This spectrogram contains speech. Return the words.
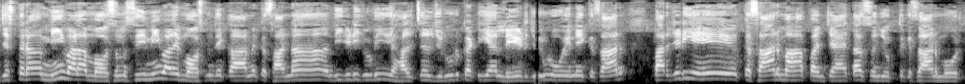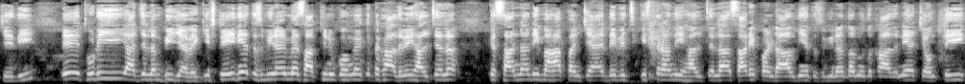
ਜਿਸ ਤਰ੍ਹਾਂ ਮੀਂਹ ਵਾਲਾ ਮੌਸਮ ਸੀ, ਮੀਂਹ ਵਾਲੇ ਮੌਸਮ ਦੇ ਕਾਰਨ ਕਿਸਾਨਾਂ ਦੀ ਜਿਹੜੀ ਜੁੜੀ ਹਲਚਲ ਜ਼ਰੂਰ ਘਟੀ ਹੈ ਲੇਟ ਜ਼ਰੂਰ ਹੋਏ ਨੇ ਕਿਸਾਨ। ਪਰ ਜਿਹੜੀ ਇਹ ਕਿਸਾਨ ਮਹਾਪੰਚਾਇਤ ਆ, ਸੰਯੁਕਤ ਕਿਸਾਨ ਮੋਰਚੇ ਦੀ, ਇਹ ਥੋੜੀ ਅੱਜ ਲੰਬੀ ਜਾਵੇਗੀ। ਸਟੇਜ ਦੀਆਂ ਤਸਵੀਰਾਂ ਵੀ ਮੈਂ ਸਾਥੀ ਨੂੰ ਕਹੂੰਗਾ ਕਿ ਦਿਖਾ ਦੇਵੇ ਹਲਚਲ। ਕਿਸਾਨਾਂ ਦੀ ਮਹਾਪੰਚਾਇਤ ਦੇ ਵਿੱਚ ਕਿਸ ਤਰ੍ਹਾਂ ਦੀ ਹਲਚਲ ਆ, ਸਾਰੇ ਪੰਡਾਲ ਦੀਆਂ ਤਸਵੀਰਾਂ ਤੁਹਾਨੂੰ ਦਿਖਾ ਦਿੰਦੇ ਆ 34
